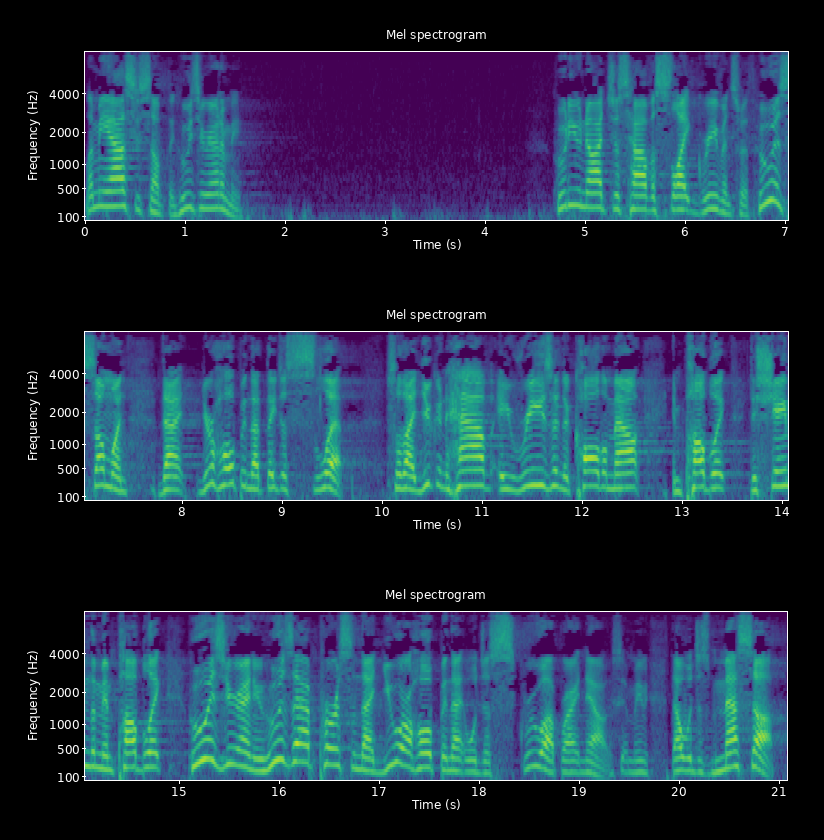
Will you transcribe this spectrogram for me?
Let me ask you something. Who's your enemy? Who do you not just have a slight grievance with? Who is someone that you're hoping that they just slip so that you can have a reason to call them out in public, to shame them in public? Who is your enemy? Who is that person that you are hoping that will just screw up right now? I mean, that will just mess up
